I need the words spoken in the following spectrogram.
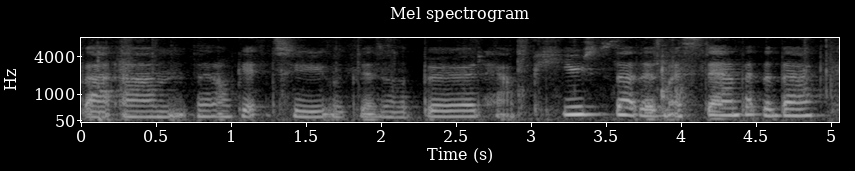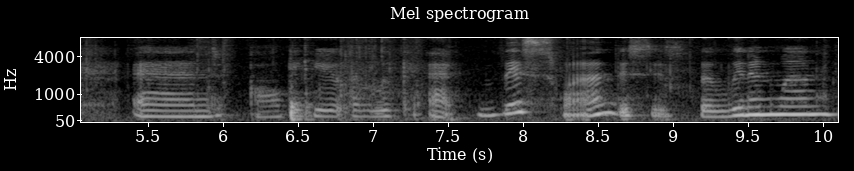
But um, then I'll get to, look, there's another bird. How cute is that? There's my stamp at the back. And I'll give you a look at this one. This is the linen one.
